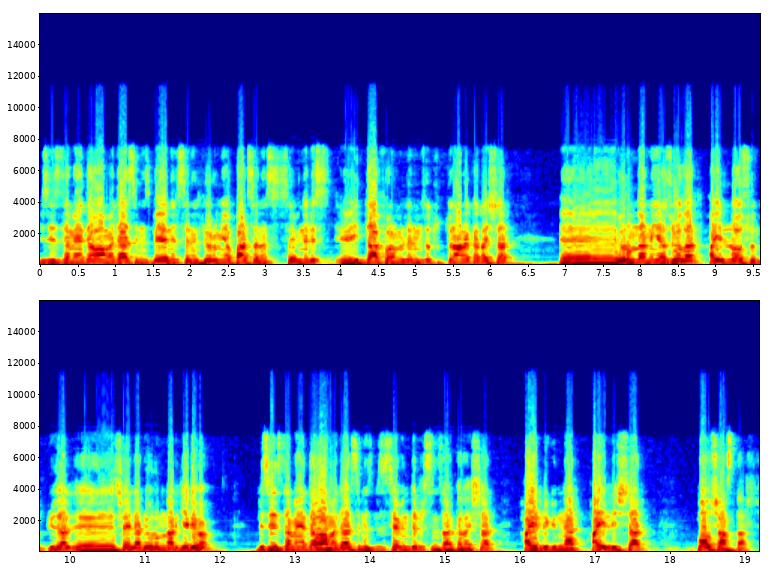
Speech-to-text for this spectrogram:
Bizi izlemeye devam ederseniz, beğenirseniz, yorum yaparsanız seviniriz. Ee, iddia formüllerimizi tutturan arkadaşlar e, yorumlarını yazıyorlar. Hayırlı olsun. Güzel e, şeyler, yorumlar geliyor. Bizi izlemeye devam edersiniz. Bizi sevindirirsiniz arkadaşlar. Hayırlı günler, hayırlı işler, bol şanslar.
